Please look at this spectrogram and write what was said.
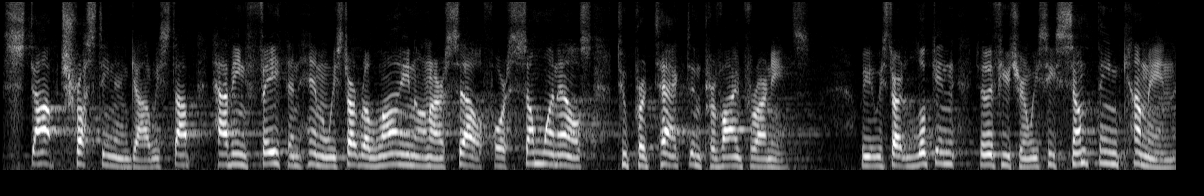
stop trusting in God, we stop having faith in Him, and we start relying on ourselves or someone else to protect and provide for our needs. We, we start looking to the future and we see something coming,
